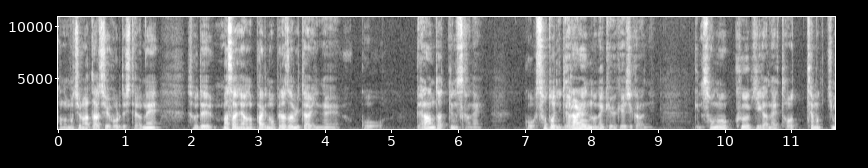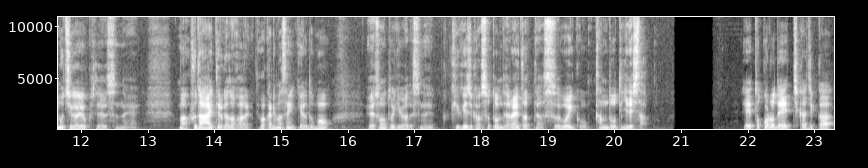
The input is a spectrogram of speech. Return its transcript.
あのもちろん新しいホールでしたよね。それでまさにあのパリのオペラ座みたいにねこうベランダっていうんですかねこう外に出られるのね休憩時間にその空気がねとっても気持ちが良くてですねまあ普段空いてるかどうか分かりませんけれどもえその時はですね休憩時間外に出られたっていうのはすごいこう感動的でした。えところで近々、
